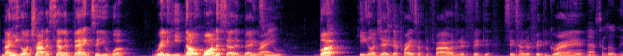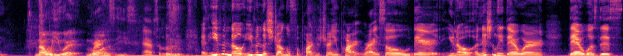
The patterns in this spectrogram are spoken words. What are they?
now he gonna try to sell it back to you. Well, really, he don't want to sell it back to you, but he gonna jack that price up to 550, 650 grand. Absolutely. Now where you at? New Right. Orleans East. Absolutely. and even though even the struggle for Pontchartrain Park, right? So there, you know, initially there were there was this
